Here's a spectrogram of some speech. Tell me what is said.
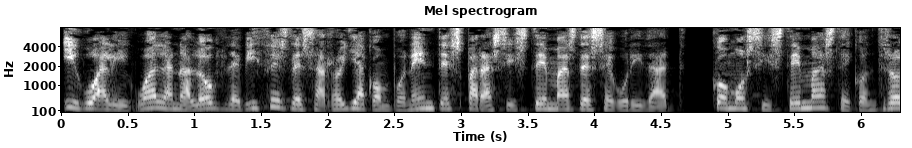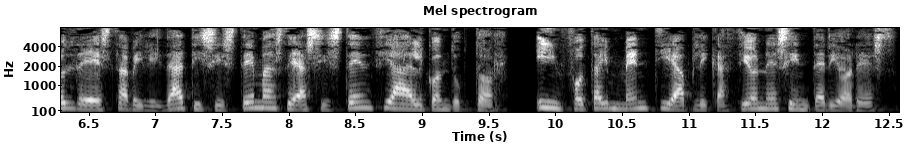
Igual igual Analog Devices desarrolla componentes para sistemas de seguridad, como sistemas de control de estabilidad y sistemas de asistencia al conductor, infotainment y aplicaciones interiores.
